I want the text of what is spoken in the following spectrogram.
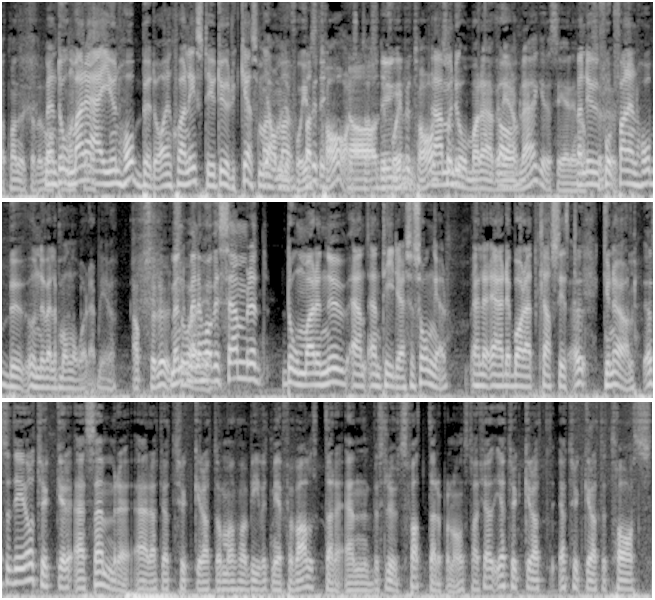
Att man och Men domare är ju en hobby då. En journalist är ju ett yrke. Som Ja man, men du får ju fast det- betalt. ja, alltså, det är du ju får ju betalt Ja, men som du- domare även ja. i de lägre serierna. Men det är ju fortfarande en hobby under väldigt många år. Där blir det. Absolut, Men, men har vi sämre domare nu än, än tidigare säsonger? Eller är det bara ett klassiskt Eh, gnöl? Alltså det jag tycker är sämre är att jag tycker att de har blivit mer förvaltare än beslutsfattare på någonstans. Jag, jag, tycker, att, jag tycker att det tas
